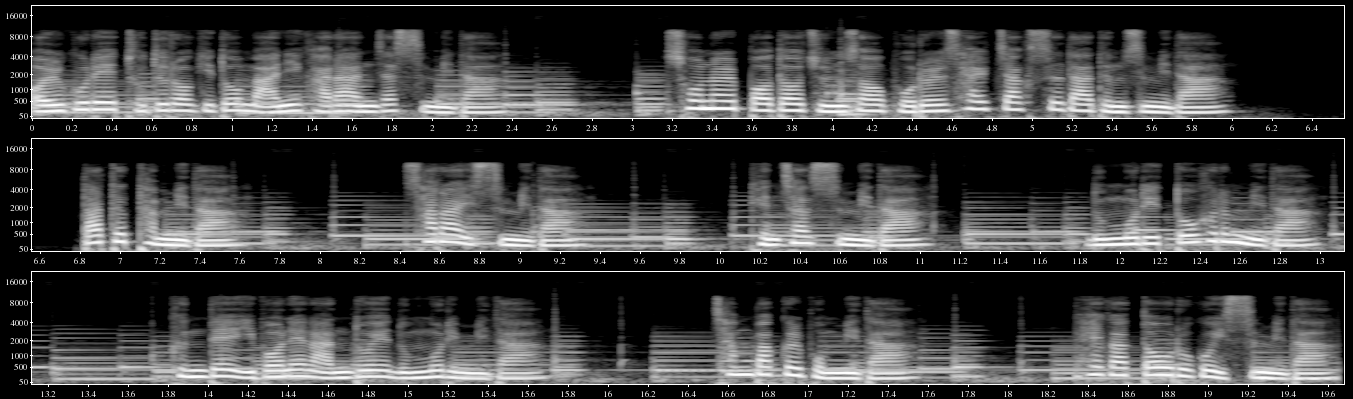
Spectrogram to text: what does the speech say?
얼굴에 두드러기도 많이 가라앉았습니다. 손을 뻗어 준서 볼을 살짝 쓰다듬습니다. 따뜻합니다. 살아 있습니다. 괜찮습니다. 눈물이 또 흐릅니다. 근데 이번엔 안도의 눈물입니다. 창밖을 봅니다. 해가 떠오르고 있습니다.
